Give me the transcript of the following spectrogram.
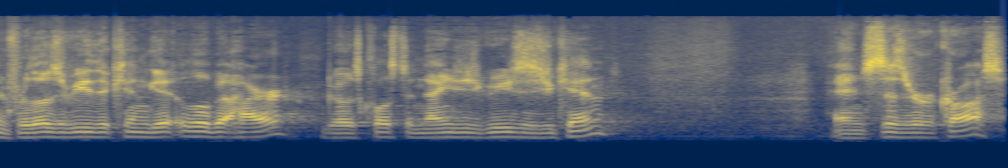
And for those of you that can get a little bit higher, go as close to 90 degrees as you can and scissor across.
